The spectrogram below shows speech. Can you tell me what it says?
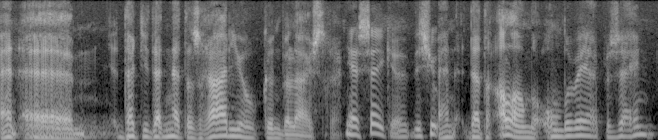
En ehm, dat je dat net als radio kunt beluisteren. Ja, zeker. Dus je, En dat er allerhande onderwerpen zijn.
